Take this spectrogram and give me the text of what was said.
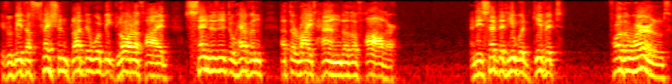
it will be the flesh and blood that will be glorified, sending into heaven at the right hand of the Father. And he said that he would give it for the world.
